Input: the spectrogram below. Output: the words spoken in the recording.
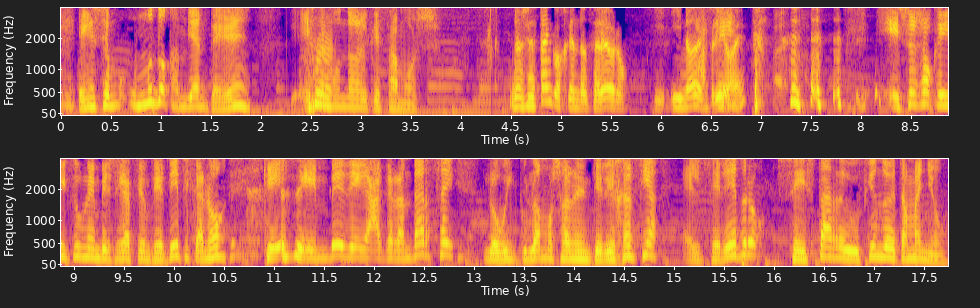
en ese mundo cambiante, ¿eh? Este hmm. mundo en el que estamos. Nos están cogiendo el cerebro. Y, no de ¿Ah, frío, ¿eh? Eso es lo que dice una investigación científica, ¿no? Que en vez de agrandarse, lo vinculamos a la inteligencia, el cerebro se está reduciendo de tamaño.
